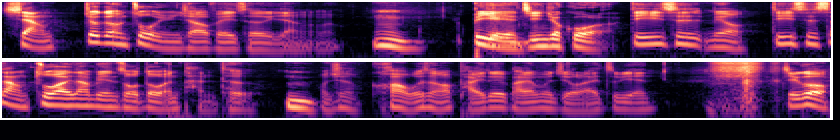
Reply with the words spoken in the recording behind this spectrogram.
想就跟坐云霄飞车一样。嗯。闭眼睛就过了。第一次没有，第一次上坐在那边的时候都很忐忑。嗯，我就靠，我为什么要排队排那么久来这边？结果，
